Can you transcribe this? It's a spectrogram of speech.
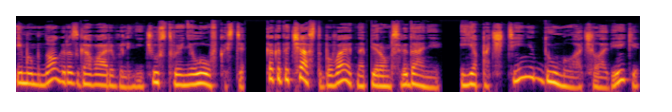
и мы много разговаривали, не чувствуя неловкости, как это часто бывает на первом свидании и я почти не думала о человеке,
